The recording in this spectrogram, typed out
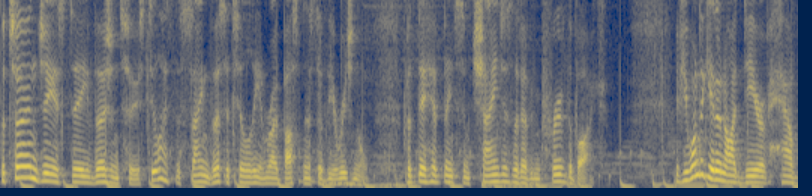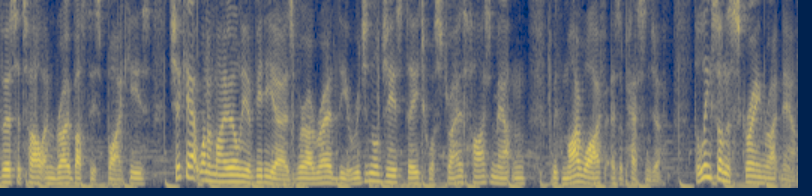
The Tern GSD version 2 still has the same versatility and robustness of the original, but there have been some changes that have improved the bike. If you want to get an idea of how versatile and robust this bike is, check out one of my earlier videos where I rode the original GSD to Australia's highest mountain with my wife as a passenger. The link's on the screen right now.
